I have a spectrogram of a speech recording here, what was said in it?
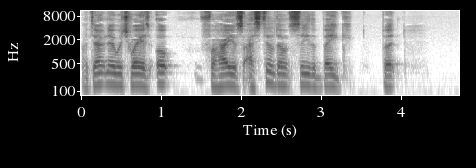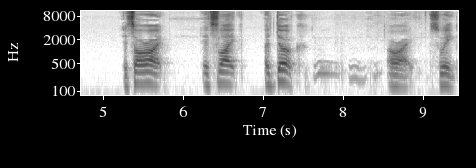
I don't know which way is up for how you. I still don't see the beak, but it's all right. It's like a duck. All right, sweet.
